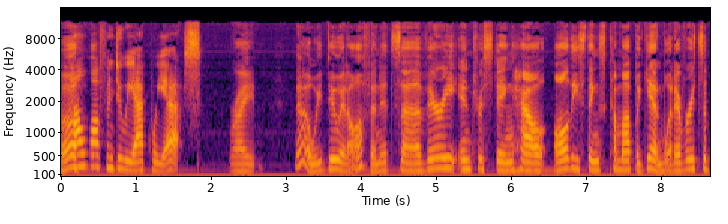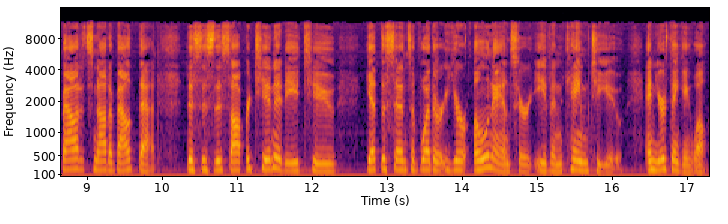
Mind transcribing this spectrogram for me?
Oh. How often do we acquiesce? Right. No, we do it often. It's uh, very interesting how all these things come up again. Whatever it's about, it's not about that. This is this opportunity to get the sense of whether your own answer even came to you. And you're thinking, well,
